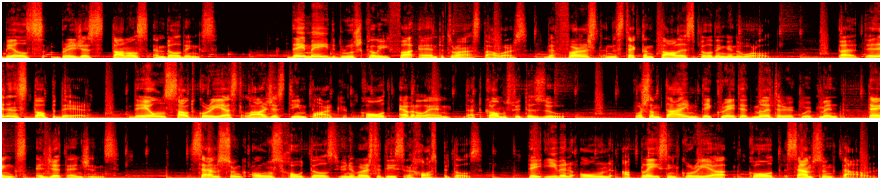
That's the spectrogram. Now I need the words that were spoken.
builds bridges, tunnels, and buildings. They made Burj Khalifa and Petronas Towers, the first and the second tallest building in the world. But they didn't stop there. They own South Korea's largest theme park, called Everland, that comes with a zoo. For some time, they created military equipment, tanks, and jet engines. Samsung owns hotels, universities, and hospitals. They even own a place in Korea called Samsung Town.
